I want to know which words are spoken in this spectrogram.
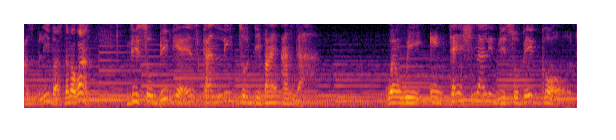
as believers. Number one, disobedience can lead to divine anger. When we intentionally disobey God,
